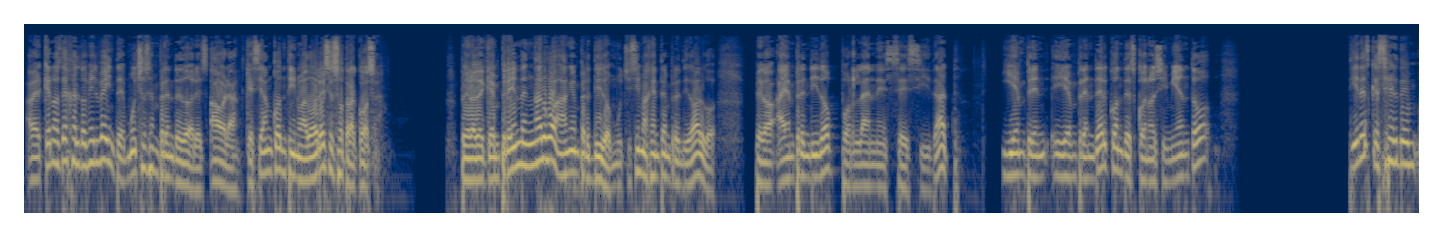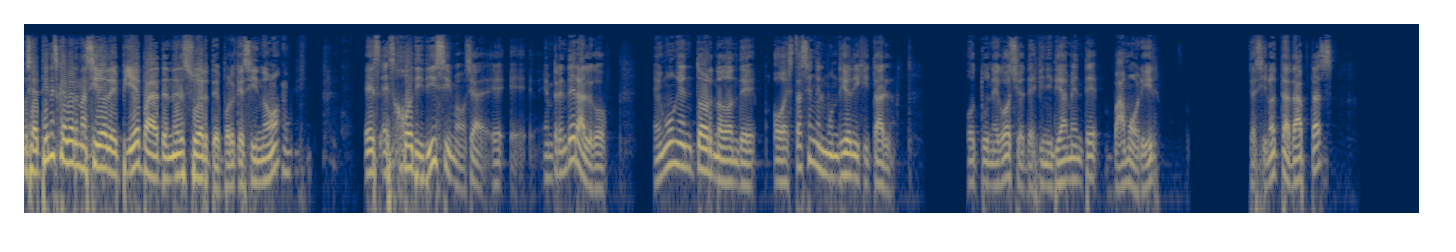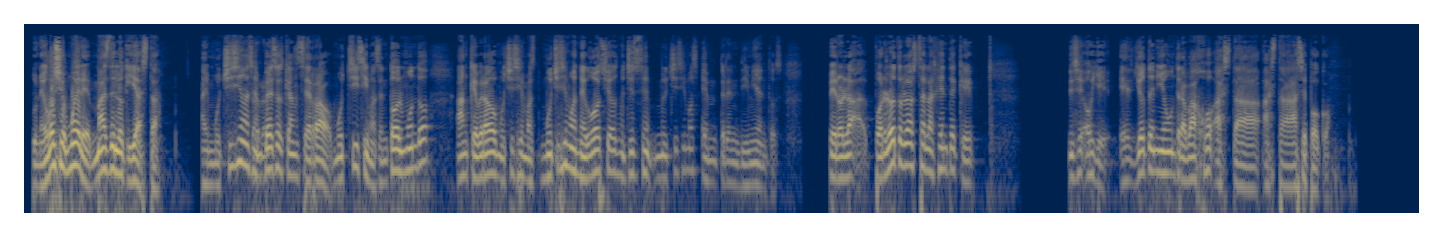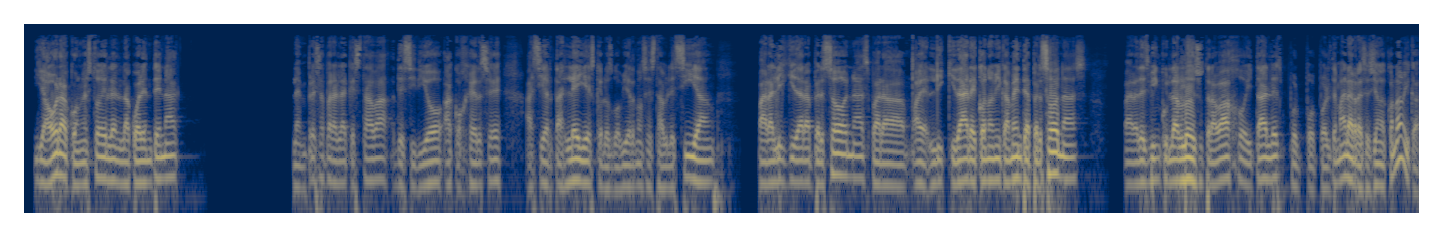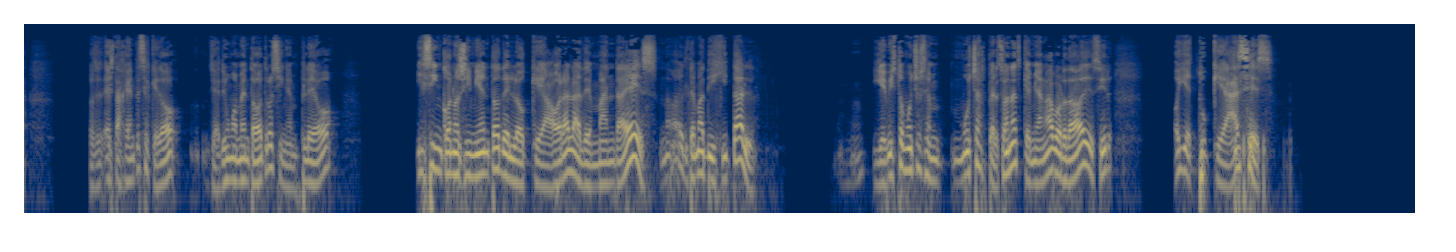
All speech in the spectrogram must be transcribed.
A ver, ¿qué nos deja el 2020? Muchos emprendedores. Ahora, que sean continuadores es otra cosa. Pero de que emprenden algo, han emprendido. Muchísima gente ha emprendido algo. Pero ha emprendido por la necesidad. Y, y emprender con desconocimiento tienes que ser de, o sea, tienes que haber nacido de pie para tener suerte, porque si no, es, es jodidísimo. O sea, eh, eh, emprender algo en un entorno donde o estás en el mundillo digital o tu negocio definitivamente va a morir. O sea, si no te adaptas, tu negocio muere más de lo que ya está. Hay muchísimas empresas que han cerrado, muchísimas en todo el mundo han quebrado muchísimas, muchísimos negocios, muchísimos, muchísimos emprendimientos. Pero la, por el otro lado está la gente que dice, oye, eh, yo tenía un trabajo hasta, hasta hace poco. Y ahora con esto de la, cuarentena, la empresa para la que estaba decidió acogerse a ciertas leyes que los gobiernos establecían para liquidar a personas, para liquidar económicamente a personas, para desvincularlos de su trabajo y tales por, por, por, el tema de la recesión económica. Entonces, esta gente se quedó ya de un momento a otro sin empleo y sin conocimiento de lo que ahora la demanda es, ¿no? El tema digital. Y he visto muchos, muchas personas que me han abordado y decir, oye, ¿tú qué haces?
